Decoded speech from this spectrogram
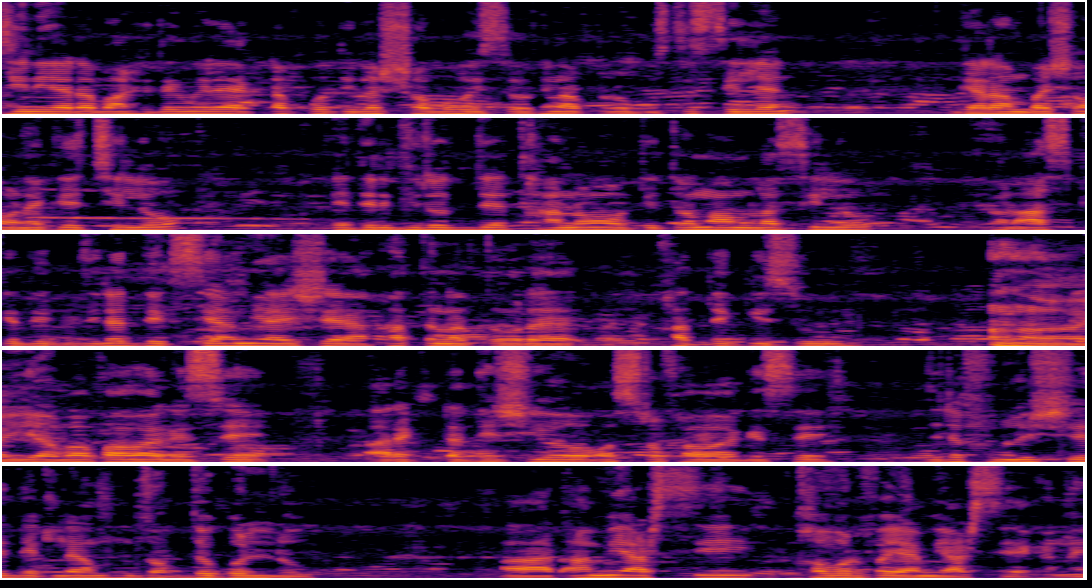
জিনিয়ারা বাঁশিতে মিলে একটা প্রতিবাদ সভা হয়েছে, ওখানে আপনারা উপস্থিত ছিলেন। গ্রামবাসী অনেকেই ছিল। এদের বিরুদ্ধে থানা অতীত মামলা ছিল। কারণ আজকে যেটা দেখছি আমি, এসে হাতে নাতে ওরা হাতে কিছু ইয়াবা পাওয়া গেছে আর একটা দেশীয় অস্ত্র পাওয়া গেছে, যেটা পুলিশে দেখলাম জব্দ করল। আর আমি আসছি, খবর পাই আমি আসছি এখানে।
